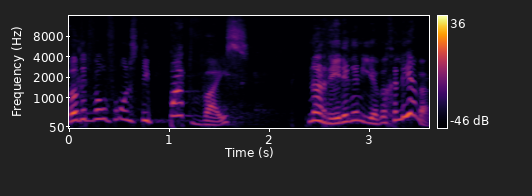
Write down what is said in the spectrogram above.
Wil dit wil vir ons die pad wys na redding en ewige lewe.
